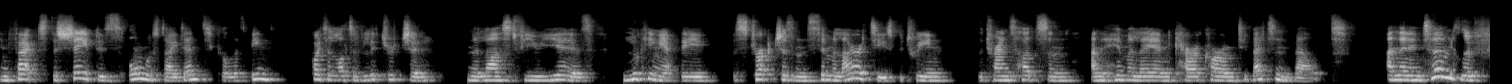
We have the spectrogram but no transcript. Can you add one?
In fact, the shape is almost identical. There's been quite a lot of literature in the last few years looking at the, structures and similarities between the Trans Hudson and the Himalayan Karakoram Tibetan belt. And then, in terms of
